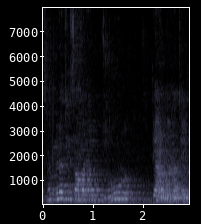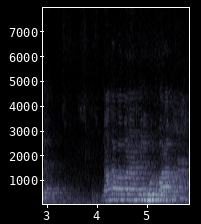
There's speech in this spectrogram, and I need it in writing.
ਸਾਨੂੰ ਇਹਨਾਂ ਚੀਜ਼ਾਂ ਬਾਰੇ ਜ਼ਰੂਰ ਧਿਆਨ ਦੇਣਾ ਚਾਹੀਦਾ। ਨਾ ਤਾਂ ਬਾਬਾ ਨਾਨਕ ਨੇ ਉਹ ਦੁਬਾਰਾ ਆਣਾ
